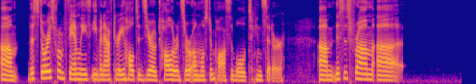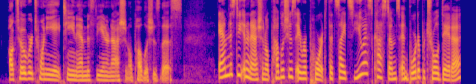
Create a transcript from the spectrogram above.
Um, the stories from families, even after he halted zero tolerance, are almost impossible to consider. Um, this is from uh, October 2018. Amnesty International publishes this. Amnesty International publishes a report that cites U.S. Customs and Border Patrol data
